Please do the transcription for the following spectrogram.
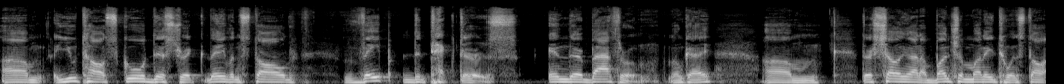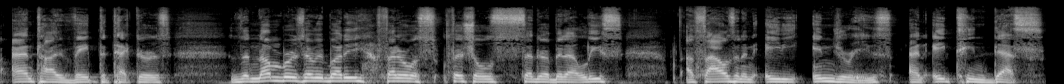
Um, Utah school district, they've installed vape detectors in their bathroom. Okay. Um, they're shelling out a bunch of money to install anti-vape detectors the numbers, everybody, federal officials said there have been at least 1,080 injuries and 18 deaths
